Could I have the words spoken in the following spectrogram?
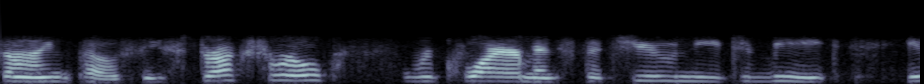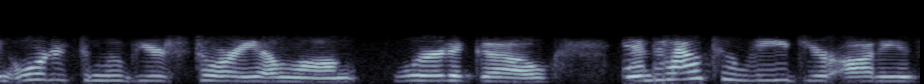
signposts, these structural requirements that you need to meet in order to move your story along, where to go, and how to lead your audience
